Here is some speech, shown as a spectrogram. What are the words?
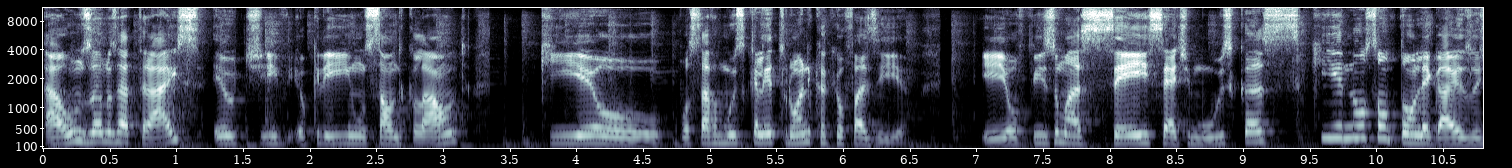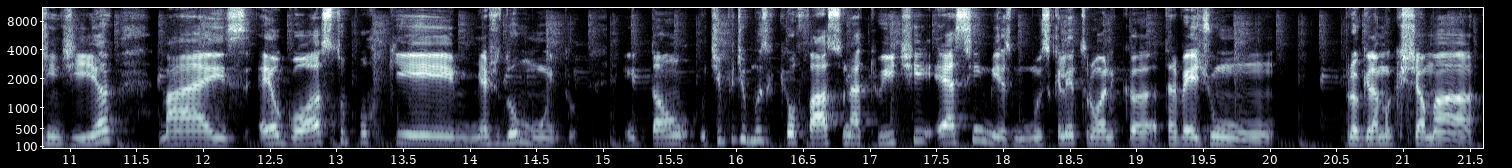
Há uns anos atrás, eu tive, eu criei um SoundCloud que eu postava música eletrônica que eu fazia. E eu fiz umas seis, sete músicas que não são tão legais hoje em dia, mas eu gosto porque me ajudou muito. Então, o tipo de música que eu faço na Twitch é assim mesmo, música eletrônica, através de um programa que chama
